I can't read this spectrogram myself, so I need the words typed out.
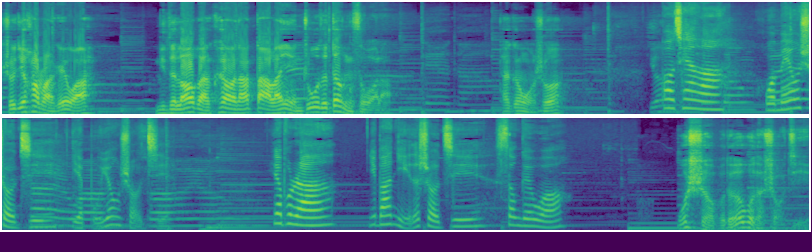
手机号码给我啊！”你的老板快要拿大蓝眼珠子瞪死我了。他跟我说：“抱歉了，我没有手机，也不用手机。要不然你把你的手机送给我。”我舍不得我的手机，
